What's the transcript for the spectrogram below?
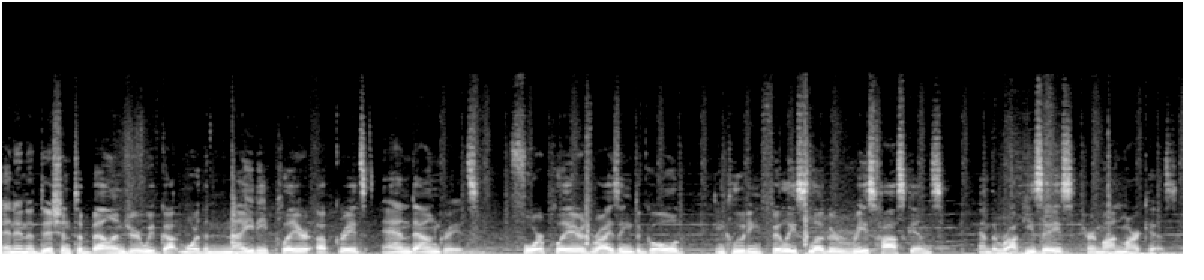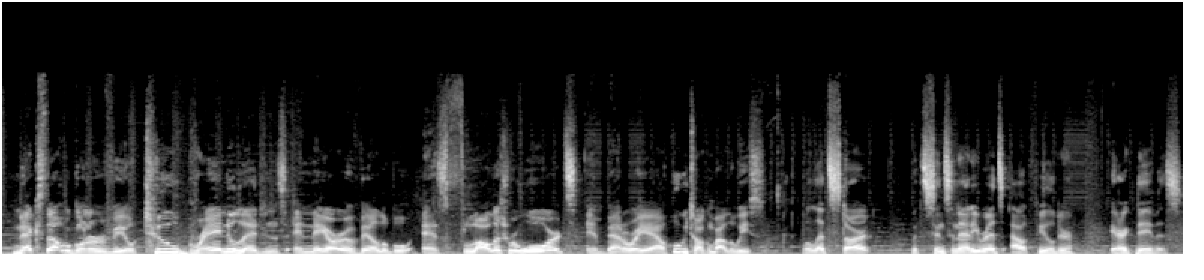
And in addition to Bellinger, we've got more than 90 player upgrades and downgrades. Four players rising to gold, including Philly slugger Rhys Hoskins, and the Rockies ace, Germán Márquez. Next up, we're going to reveal two brand new legends, and they are available as flawless rewards in Battle Royale. Who we talking about, Luis? Well, let's start with Cincinnati Reds outfielder Eric Davis.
